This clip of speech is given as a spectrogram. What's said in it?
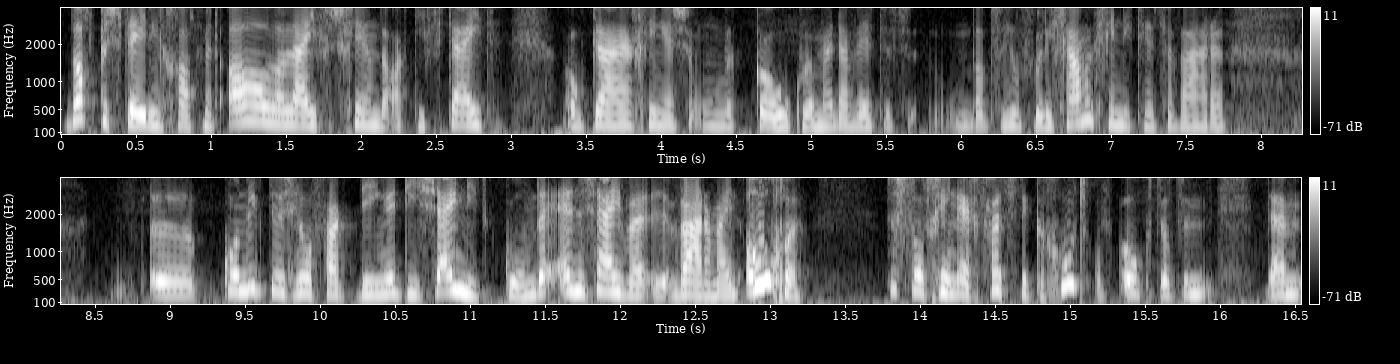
dagbesteding gehad met allerlei verschillende activiteiten. Ook daar gingen ze om koken, maar dan werd het, omdat er heel veel lichamelijk gehandicapten waren, eh, kon ik dus heel vaak dingen die zij niet konden. En zij wa- waren mijn ogen. Dus dat ging echt hartstikke goed. Of ook dat er daar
